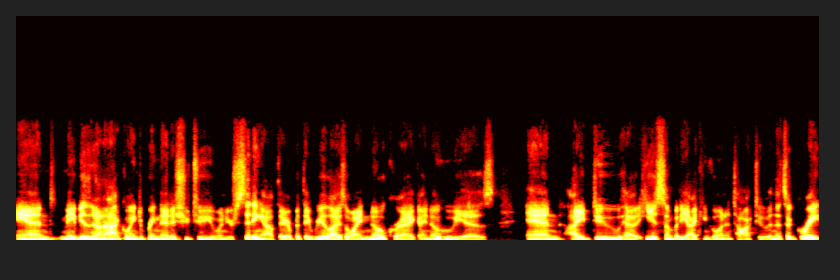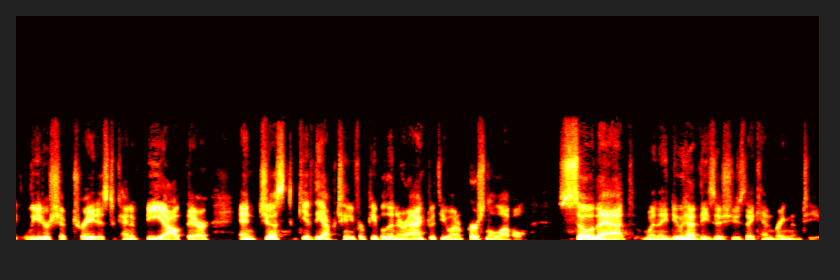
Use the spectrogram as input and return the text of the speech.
and maybe they're not going to bring that issue to you when you're sitting out there but they realize oh i know craig i know who he is and i do have he is somebody i can go in and talk to and that's a great leadership trait is to kind of be out there and just give the opportunity for people to interact with you on a personal level so that when they do have these issues they can bring them to you.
